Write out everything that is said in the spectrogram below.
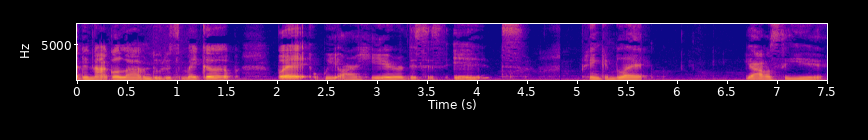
I did not go live and do this makeup, but we are here. This is it. Pink and black. Y'all see it.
